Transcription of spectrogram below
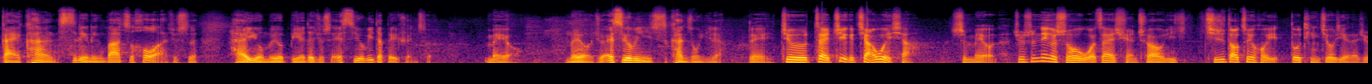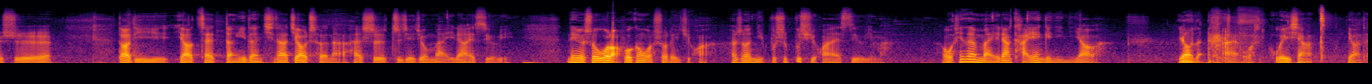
改看四零零八之后啊，就是还有没有别的就是 SUV 的备选车？没有，没有，就 SUV 你只看中一辆。对，就在这个价位下是没有的。就是那个时候我在选车啊，我一其实到最后也都挺纠结的，就是到底要再等一等其他轿车呢，还是直接就买一辆 SUV？那个时候我老婆跟我说了一句话，她说：“你不是不喜欢 SUV 吗？我现在买一辆卡宴给你，你要吧？”要的，哎，我我也想 要的，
